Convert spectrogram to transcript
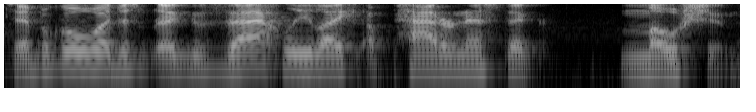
Typical way, just exactly like a patternistic motion.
